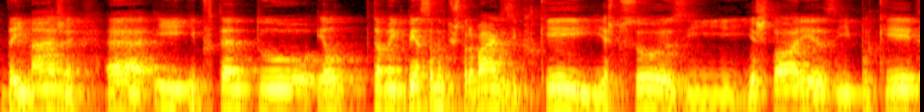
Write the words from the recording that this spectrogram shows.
da imagem uh, e, e, portanto, ele também pensa muito os trabalhos e porquê, e as pessoas, e, e, as histórias, e porquê,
